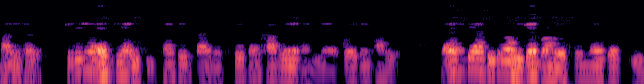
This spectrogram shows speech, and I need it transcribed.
monitoring. Traditional SPR is detected by the Cleveland coupling and the grating coupling. The SPR signal we get from the two methods is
